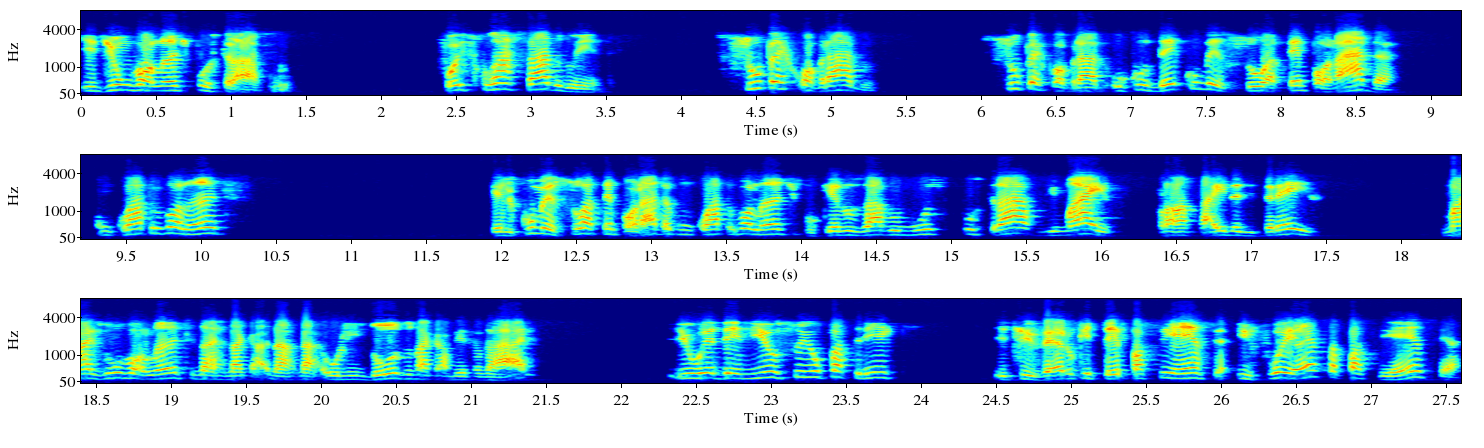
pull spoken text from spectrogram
e de um volante por trás. Foi escorraçado do Inter. Super cobrado super cobrado. O Cudê começou a temporada com quatro volantes. Ele começou a temporada com quatro volantes, porque ele usava o músculo por trás demais para uma saída de três, mais um volante, na, na, na, o Lindoso na cabeça da área, e o Edenilson e o Patrick. E tiveram que ter paciência. E foi essa paciência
